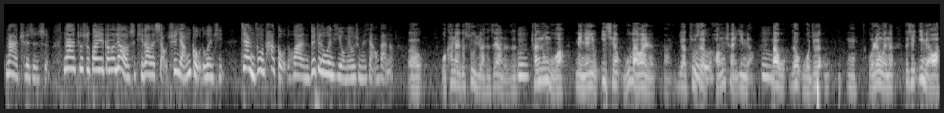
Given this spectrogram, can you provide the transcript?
那确实是。那就是关于刚刚廖老师提到的小区养狗的问题。既然你这么怕狗的话，你对这个问题有没有什么想法呢？呃，我看到一个数据啊，是这样的，是全中国啊，每年有一千五百万人啊要注射狂犬疫苗。嗯。那我认我就嗯，我认为呢，这些疫苗啊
